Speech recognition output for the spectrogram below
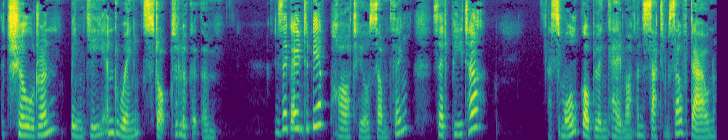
The children Binky and Wink stopped to look at them. Is there going to be a party or something? said Peter. A small goblin came up and sat himself down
